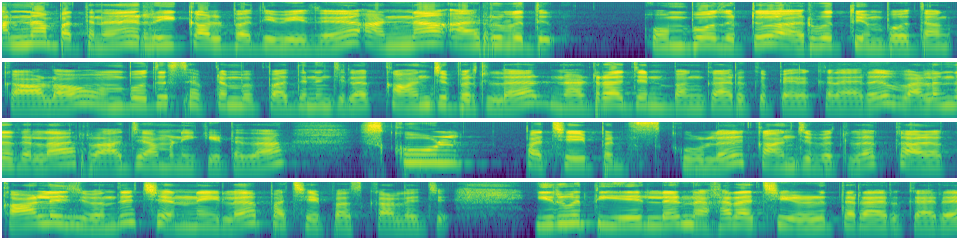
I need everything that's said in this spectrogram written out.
அண்ணா பற்றின ரீகால் பதிவு இது. அண்ணா அறுபது ஒம்பது டு அறுபத்தி ஒம்பது தான் காலம். ஒம்பது செப்டம்பர் பதினஞ்சில் காஞ்சிபுரத்தில் நடராஜன் பங்காருக்கு பிறக்கிறாரு. வளர்ந்ததெல்லாம் ராஜாமணி கிட்ட தான் ஸ்கூல் பச்சைப்பன் ஸ்கூலு காஞ்சிபுரத்தில். கா காலேஜ் வந்து சென்னையில் பச்சைப்பாஸ் காலேஜ் இருபத்தி ஏழில் நகராட்சி எழுத்தராக இருக்கார்.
